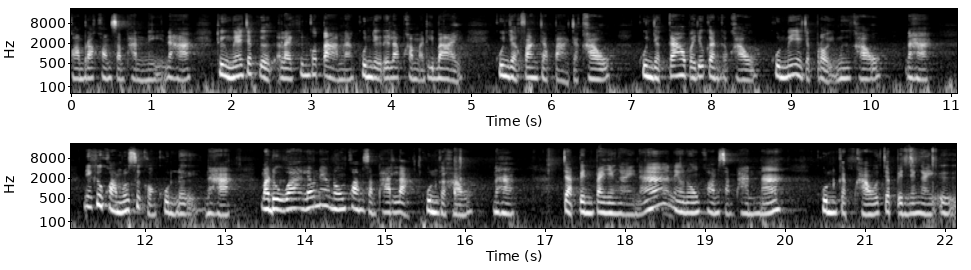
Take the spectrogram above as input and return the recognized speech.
ความรักความสัมพันธ์นี้นะคะ ถึงแม้จะเกิดอะไรขึ้นก็ตามนะ คุณอยากได้รับคำอธิบาย คุณอยากฟังจากปากจากเขา คุณอยากก้าวไปด้วยกันกับเขา คุณไม่อยากจะปล่อยมือเขานะคะ นี่คือความรู้สึกของคุณเลยนะคะ มาดูว่าแล้วแนวโน้มความสัมพันธ์ล่ะคุณกับเขานะคะจะเป็นไปยังไงนะ แนวโน้มความสัมพันธ์นะ คุณกับเขาจะเป็นยังไงเอ่ย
